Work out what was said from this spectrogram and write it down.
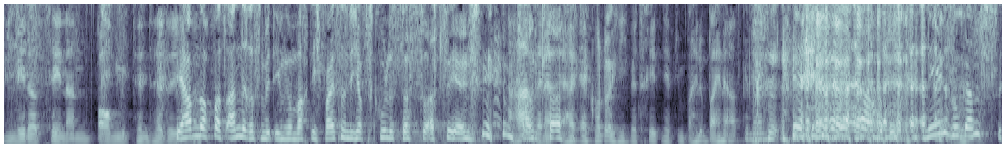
1,10 Meter zehn an den Baum gepinnt hätte. Wir haben noch was anderes mit ihm gemacht. Ich weiß noch nicht, ob es cool ist, das zu erzählen Ah, wenn er, er, er konnte euch nicht mehr treten, ihr habt ihm beide Beine abgenommen. nee, so ganz.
